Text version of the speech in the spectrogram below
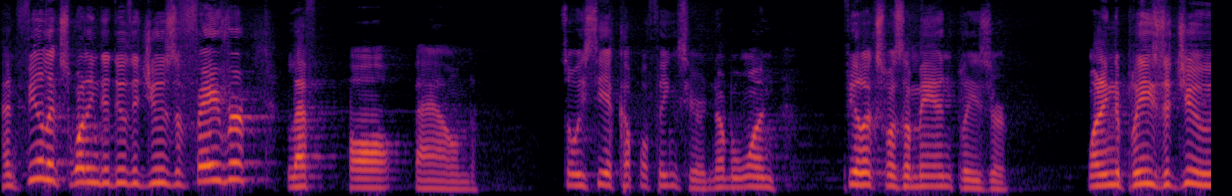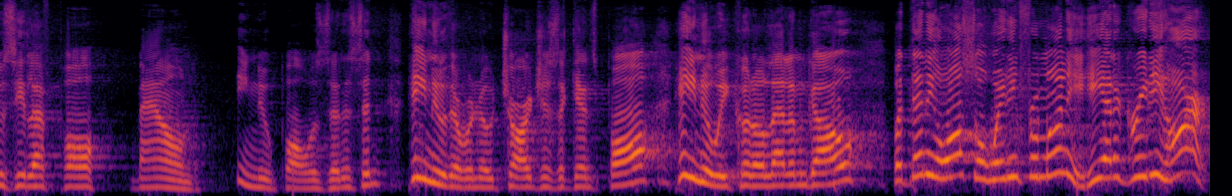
and Felix, wanting to do the Jews a favor, left Paul bound. So we see a couple things here. Number one, Felix was a man pleaser. Wanting to please the Jews, he left Paul bound. He knew Paul was innocent. He knew there were no charges against Paul. He knew he could have let him go. But then he was also waiting for money. He had a greedy heart.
